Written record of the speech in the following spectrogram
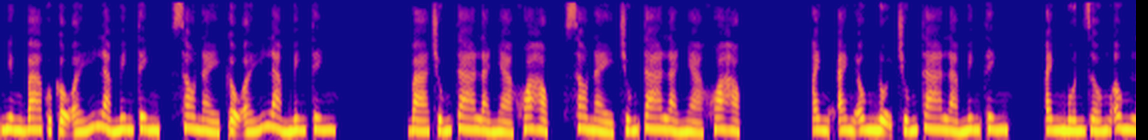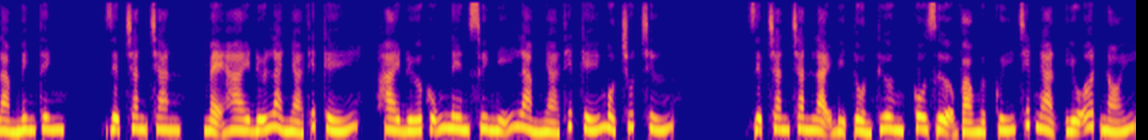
Nhưng ba của cậu ấy là minh tinh, sau này cậu ấy làm minh tinh. Ba chúng ta là nhà khoa học, sau này chúng ta là nhà khoa học. Anh, anh ông nội chúng ta là minh tinh. Anh muốn giống ông làm minh tinh. Diệp chăn chăn, mẹ hai đứa là nhà thiết kế, hai đứa cũng nên suy nghĩ làm nhà thiết kế một chút chứ. Diệp chăn chăn lại bị tổn thương, cô dựa vào ngực quý chết ngạn yếu ớt nói,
